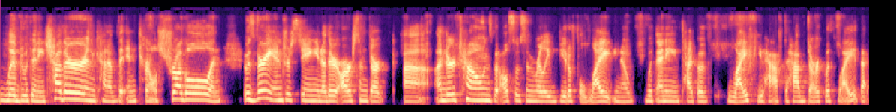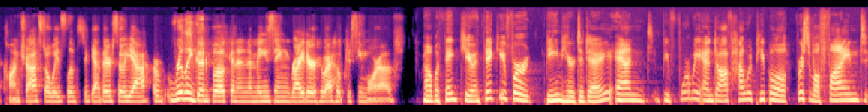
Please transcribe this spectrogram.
lived within each other and kind of the internal struggle. And it was very interesting you know there are some dark uh, undertones but also some really beautiful light you know with any type of life you have to have dark with light. That contrast always lives together. So yeah a really good book and an amazing writer who i hope to see more of. Well, well, thank you. And thank you for being here today. And before we end off, how would people, first of all, find,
